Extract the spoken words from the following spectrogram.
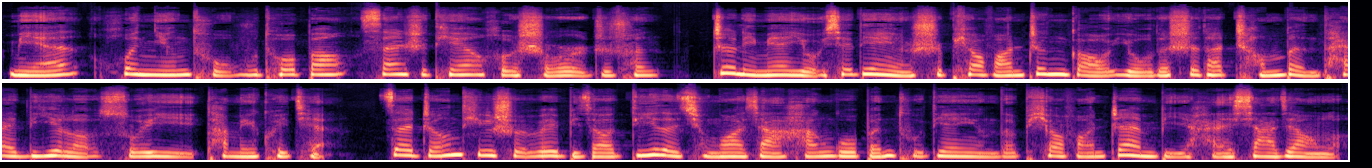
棉》《混凝土乌托邦》《三十天》和《首尔之春》。这里面有些电影是票房真高，有的是它成本太低了，所以它没亏钱。在整体水位比较低的情况下，韩国本土电影的票房占比还下降了。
